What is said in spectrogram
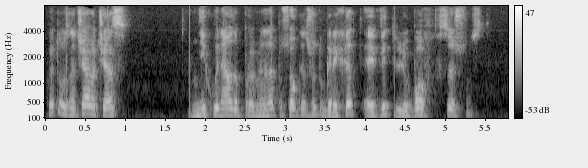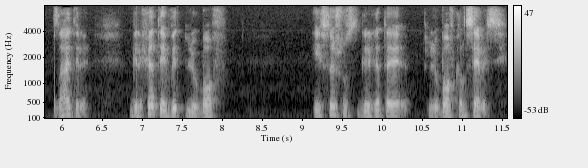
Което означава, че аз никой няма да променя посоката, защото грехът е вид любов всъщност. Знаете ли? Грехът е вид любов. И всъщност грехът е любов към себе си.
